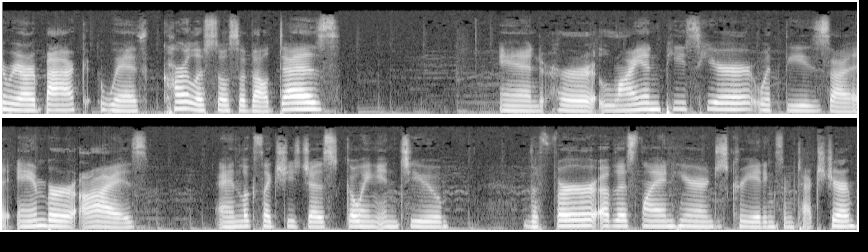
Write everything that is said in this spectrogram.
Here we are back with Karla Sosa Valdez and her lion piece here with these uh, amber eyes. And looks like she's just going into the fur of this lion here and just creating some texture.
